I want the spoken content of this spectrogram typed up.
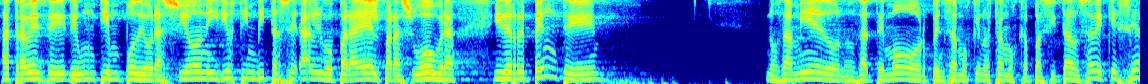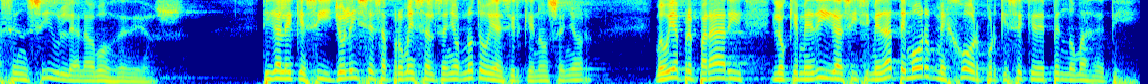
a través de, de, un tiempo de oración. Y Dios te invita a hacer algo para Él, para su obra. Y de repente nos da miedo, nos da temor, pensamos que no estamos capacitados. ¿Sabe qué? Sea sensible a la voz de Dios. Dígale que sí. Yo le hice esa promesa al Señor. No te voy a decir que no, Señor. Me voy a preparar y lo que me digas. Y si me da temor, mejor, porque sé que dependo más de ti.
